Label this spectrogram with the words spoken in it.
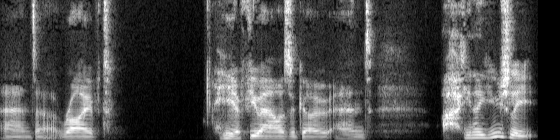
and uh, arrived here a few hours ago. And, uh, you know, usually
